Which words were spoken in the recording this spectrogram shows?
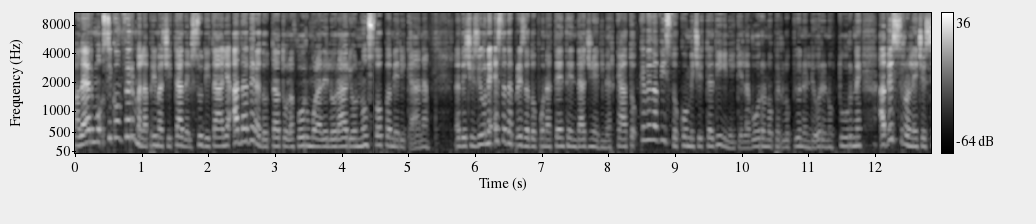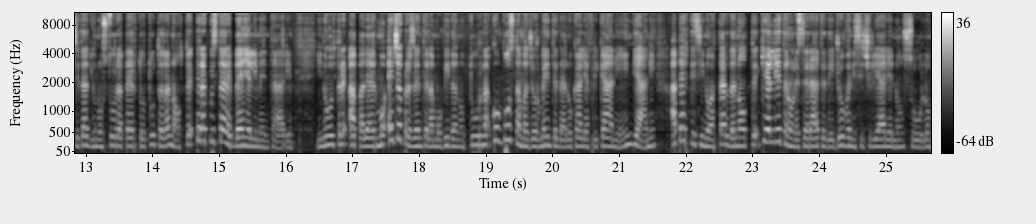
Palermo si conferma la prima città del sud Italia ad aver adottato la formula dell'orario non stop americana. La decisione è stata presa dopo un'attenta indagine di mercato che aveva visto come i cittadini, che lavorano per lo più nelle ore notturne, avessero la necessità di uno store aperto tutta la notte per acquistare beni alimentari. Inoltre a Palermo è già presente la movida notturna composta maggiormente da locali africani e indiani aperti sino a tarda notte che allietano le serate dei giovani siciliani e non solo.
